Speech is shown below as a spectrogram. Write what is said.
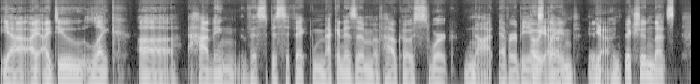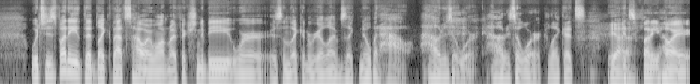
Yeah. I, I do like uh having the specific mechanism of how ghosts work not ever be Oh, yeah. explained in, Yeah. in fiction. That's which is funny that like that's how I want my fiction to be. Whereas in like in real life, it's like no, but how? How does it work? How does it work? Like it's Yeah. it's funny how I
